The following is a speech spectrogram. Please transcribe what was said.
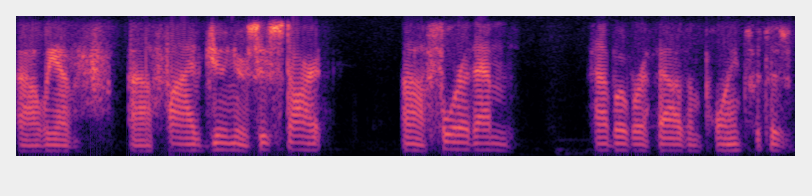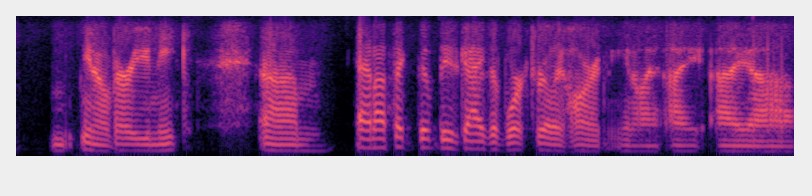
Uh, we have uh, five juniors who start. Uh, four of them have over a thousand points, which is you know very unique. Um, and I think that these guys have worked really hard. You know, I, I, I uh,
